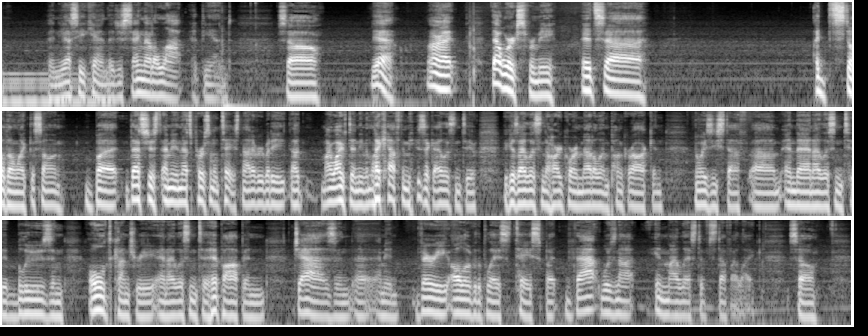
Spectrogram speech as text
Yes, he can. They just sang that a lot at the end. So, yeah. All right. That works for me. It's, uh, I still don't like the song, but that's just, I mean, that's personal taste. Not everybody, uh, my wife didn't even like half the music I listened to because I listened to hardcore metal and punk rock and noisy stuff. Um, and then I listened to blues and old country and I listened to hip hop and jazz and, uh, I mean, very all over the place taste, but that was not in my list of stuff I like. So,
